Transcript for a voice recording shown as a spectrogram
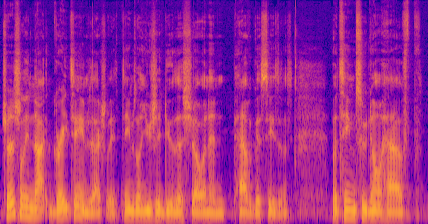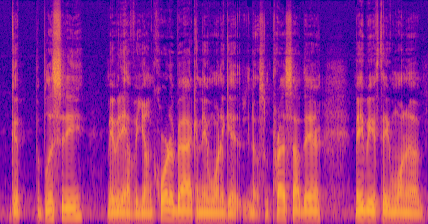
traditionally not great teams, actually. Teams don't usually do this show and then have good seasons. But teams who don't have good publicity, maybe they have a young quarterback and they want to get you know some press out there. Maybe if they want to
